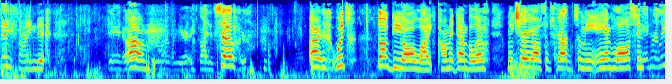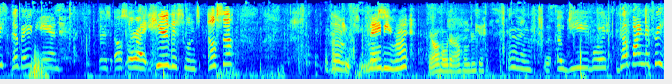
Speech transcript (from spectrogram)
they find it. Then Um, the one over here. It's by the so, uh, which dog do y'all like? Comment down below. Make sure y'all subscribe to me and Lawson. and release the baby. And there's Elsa right here. This one's Elsa. Look how The cute she is. baby runt. Here, I'll hold her. I'll hold her. Okay. And then the OG boy. Go find the treat.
